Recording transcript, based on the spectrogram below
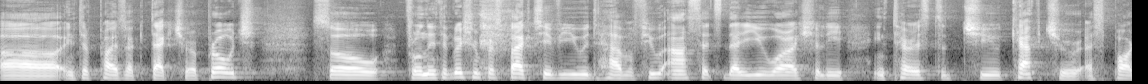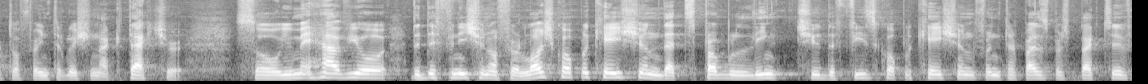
uh, enterprise architecture approach. So from the integration perspective, you would have a few assets that you are actually interested to capture as part of your integration architecture. So you may have your, the definition of your logical application that's probably linked to the physical application from enterprise perspective.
